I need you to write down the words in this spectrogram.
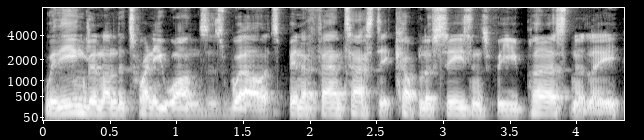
with the England under 21s as well. It's been a fantastic couple of seasons for you personally.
